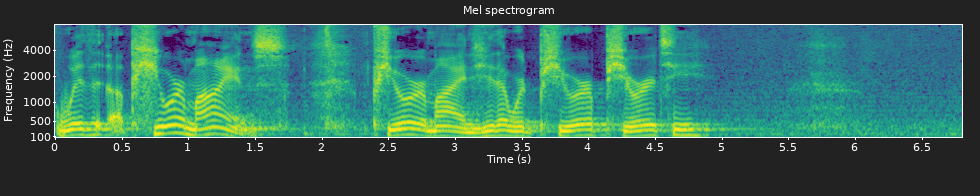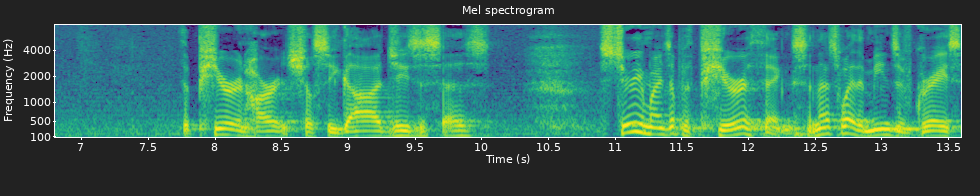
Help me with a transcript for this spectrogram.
with uh, pure minds. Pure minds. You hear that word pure? Purity? The pure in heart shall see God, Jesus says. Stir your minds up with pure things. And that's why the means of grace,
